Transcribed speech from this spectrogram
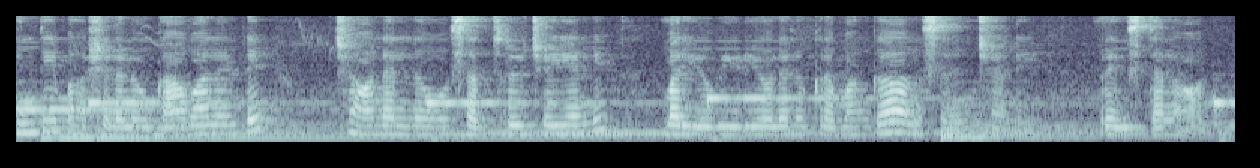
హిందీ భాషలలో కావాలంటే ఛానల్ను సబ్స్క్రైబ్ చేయండి మరియు వీడియోలను క్రమంగా అనుసరించండి. ప్రైజ్ ద లాడ్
